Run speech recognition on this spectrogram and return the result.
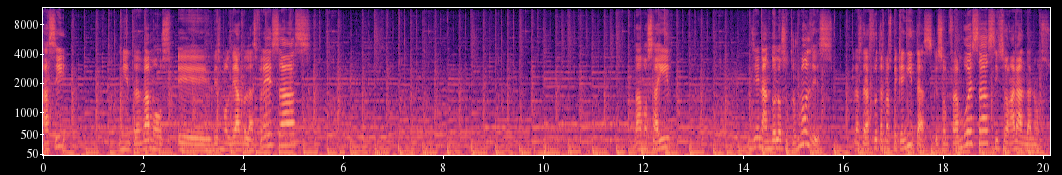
Así, mientras vamos eh, desmoldeando las fresas. Vamos a ir llenando los otros moldes. Las de las frutas más pequeñitas, que son frambuesas y son arándanos.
